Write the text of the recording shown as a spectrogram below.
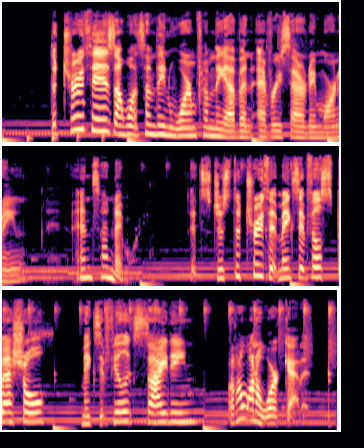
The truth is, I want something warm from the oven every Saturday morning and Sunday morning. It's just the truth. It makes it feel special, makes it feel exciting. I don't want to work at it.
